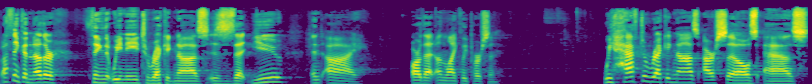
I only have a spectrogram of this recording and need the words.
But I think another thing that we need to recognize is that you and I are that unlikely person. We have to recognize ourselves as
